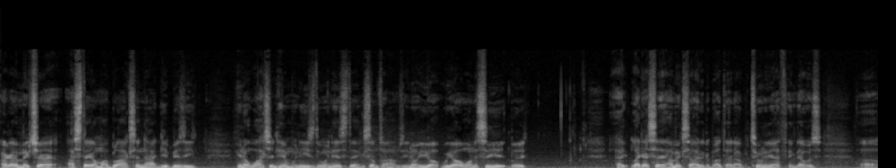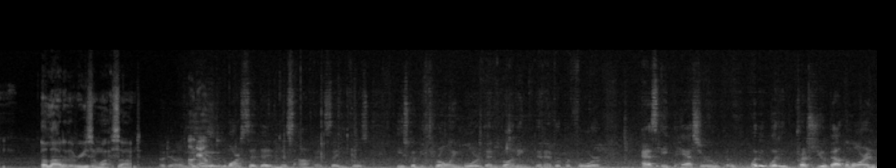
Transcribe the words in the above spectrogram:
I got to make sure I, I, stay on my blocks and not get busy, you know, watching him when he's doing his thing. Sometimes, you know, you we all want to see it, but I, like I said, I'm excited about that opportunity. I think that was um, a lot of the reason why I signed. Odell. Lamar said that in this offense that he feels he's going to be throwing more than running than ever before as a passer, what, what impressed you about Lamar, and,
